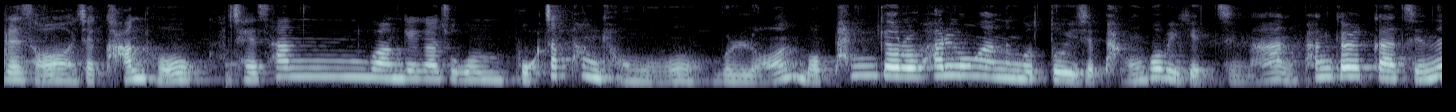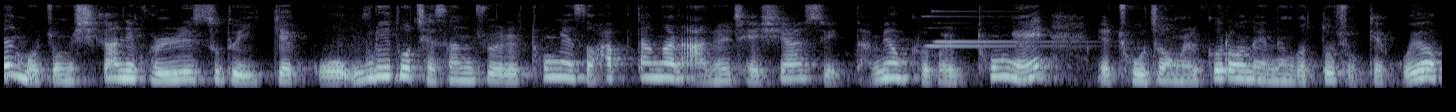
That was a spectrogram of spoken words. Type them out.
그래서 이제 간혹 재산 관계가 조금 복잡한 경우 물론 뭐 판결을 활용하는 것도 이제 방법이겠지만 판결까지는 뭐 좀 시간이 걸릴 수도 있겠고 우리도 재산 조회를 통해서 합당한 안을 제시할 수 있다면 그걸 통해 조정을 끌어내는 것도 좋겠고요.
